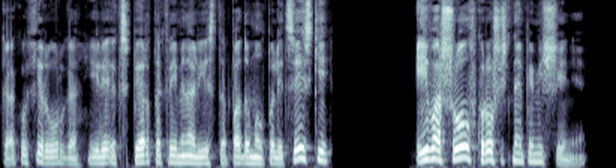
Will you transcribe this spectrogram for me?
как у хирурга или эксперта-криминалиста, подумал полицейский, и вошел в крошечное помещение.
